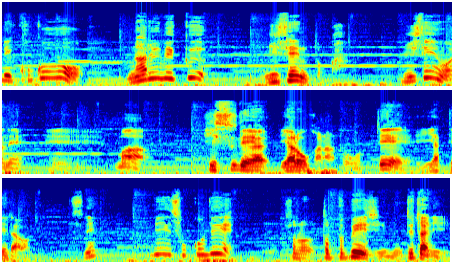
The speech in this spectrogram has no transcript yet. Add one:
で、ここをなるべく2000とか、2000はね、えーまあ、必須でやろうかなと思ってやってたわけですね。で、そこで、そのトップページにも出たり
